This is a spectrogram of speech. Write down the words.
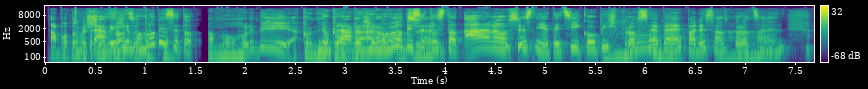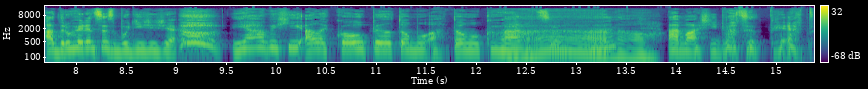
a potom no ešte právě, že mohlo by se to... A mohli by jako No právě, darovat, že mohlo by že? se to stát. Áno, přesně. Teď si ji koupíš no. pro sebe 50% Aha. a druhý den se zbudíš, že oh, já bych ji ale koupil tomu a tomu k Vánocu. Hm? A máš jí 25.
